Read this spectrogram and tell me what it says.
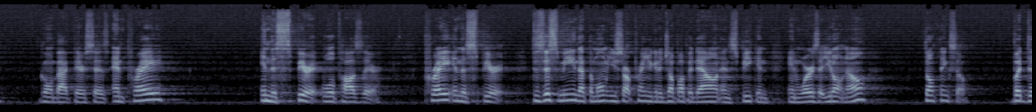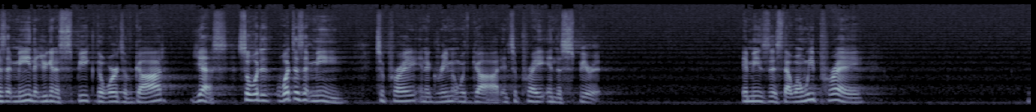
going back there, says, And pray in the Spirit. We'll pause there. Pray in the Spirit. Does this mean that the moment you start praying, you're going to jump up and down and speak in, in words that you don't know? Don't think so. But does it mean that you're going to speak the words of God? Yes. So, what, is, what does it mean to pray in agreement with God and to pray in the Spirit? It means this that when we pray,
